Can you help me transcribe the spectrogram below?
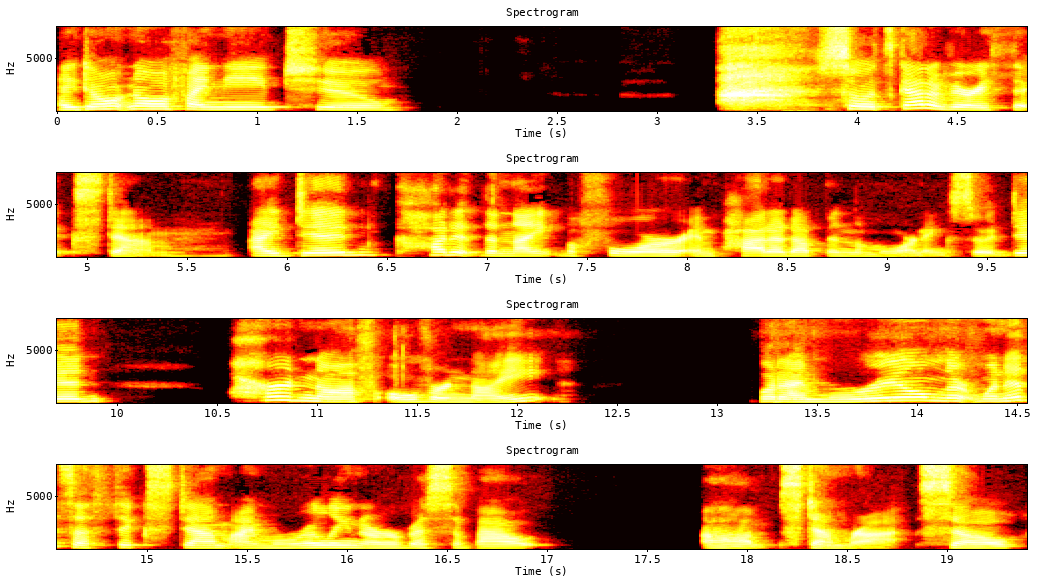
I don't know if I need to so it's got a very thick stem. I did cut it the night before and pot it up in the morning. So it did harden off overnight. But I'm real, when it's a thick stem, I'm really nervous about um, stem rot. So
